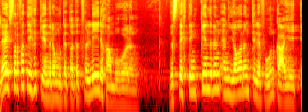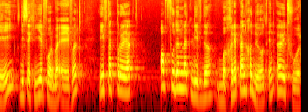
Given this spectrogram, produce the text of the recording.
Lijfstraffen tegen kinderen moeten tot het verleden gaan behoren. De Stichting Kinderen en Jongeren Telefoon KJT, die zich hiervoor beijvert, heeft het project Opvoeden met Liefde, Begrip en Geduld in uitvoer.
